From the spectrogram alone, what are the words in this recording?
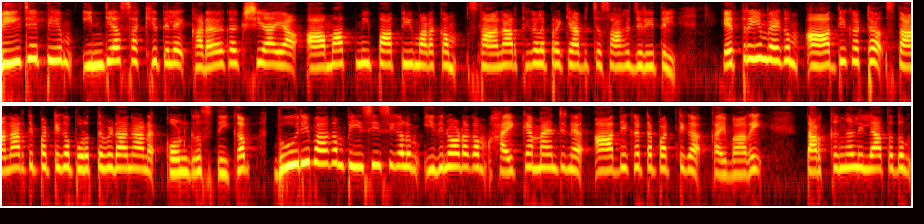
ബി ജെ പിയും ഇന്ത്യ സഖ്യത്തിലെ ഘടകകക്ഷിയായ ആം ആദ്മി പാർട്ടിയും അടക്കം സ്ഥാനാർത്ഥികളെ പ്രഖ്യാപിച്ച സാഹചര്യത്തിൽ എത്രയും വേഗം ആദ്യഘട്ട സ്ഥാനാർത്ഥി പട്ടിക പുറത്തുവിടാനാണ് കോൺഗ്രസ് നീക്കം. ഭൂരിഭാഗം പി സി സികളും ഇതിനോടകം ഹൈക്കമാൻഡിന് ആദ്യഘട്ട പട്ടിക കൈമാറി. തർക്കങ്ങളില്ലാത്തതും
